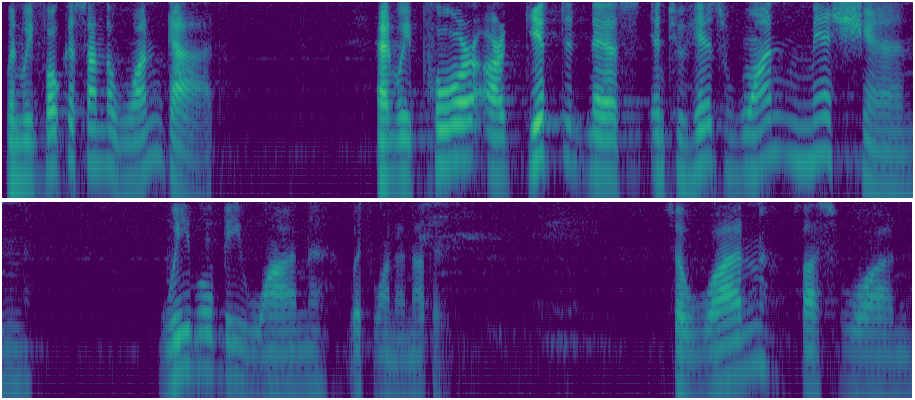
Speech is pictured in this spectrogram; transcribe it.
when we focus on the one God, and we pour our giftedness into His one mission, we will be one with one another. So one plus one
